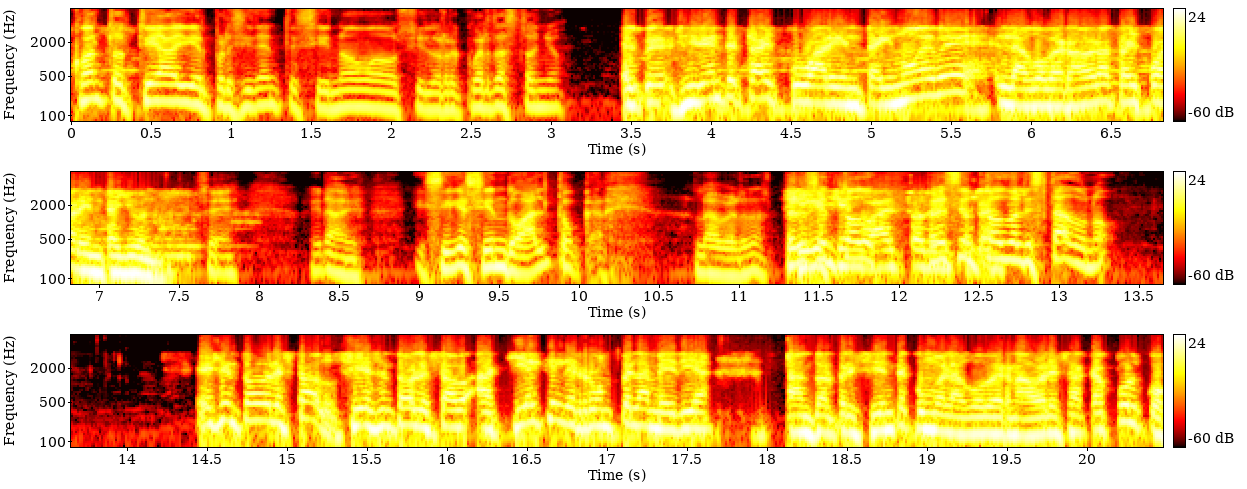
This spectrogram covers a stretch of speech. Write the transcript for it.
¿Cuánto te hay el presidente si no si lo recuerdas, Toño? El presidente trae 49, la gobernadora trae 41. Sí. Mira, y sigue siendo alto, caray la verdad. Pero, es en, todo, pero es en todo el estado, ¿no? Es en todo el estado, sí, es en todo el estado. Aquí el que le rompe la media, tanto al presidente como a la gobernadora es Acapulco.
